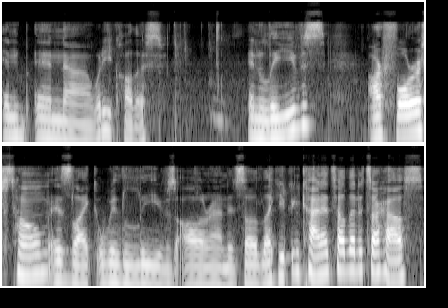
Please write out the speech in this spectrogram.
in in uh, what do you call this? In leaves, our forest home is like with leaves all around it. So like you can kind of tell that it's our house.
